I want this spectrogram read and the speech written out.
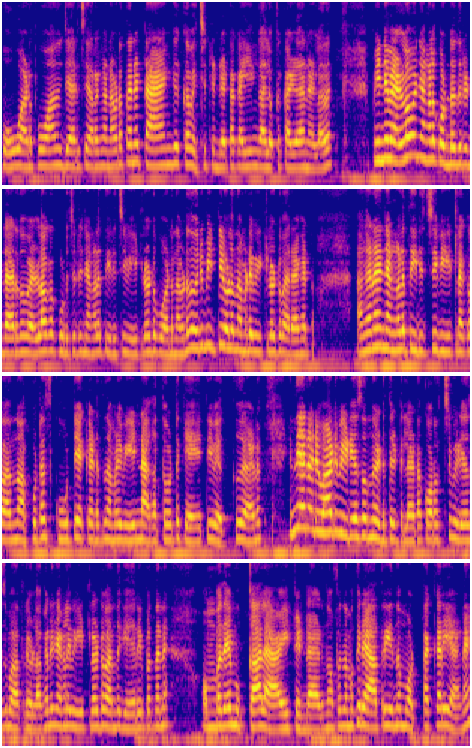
പോവുകയാണ് പോകാമെന്ന് വിചാരിച്ച് ഇറങ്ങണം. അവിടെ തന്നെ ടാങ്ക് ഒക്കെ വെച്ചിട്ടുണ്ട് കേട്ടോ കൈയും കാലും ഒക്കെ കഴുകാനുള്ളത്. പിന്നെ വെള്ളവും ഞങ്ങൾ കൊണ്ടുവന്നിട്ടുണ്ടായിരുന്നു. വെള്ളമൊക്കെ കുടിച്ചിട്ട് ഞങ്ങൾ തിരിച്ച് വീട്ടിലോട്ട് പോകണം. അവിടെ ഒരു മിനിറ്റേ ഉള്ളൂ നമ്മുടെ വീട്ടിലോട്ട് വരാൻ കേട്ടോ. അങ്ങനെ ഞങ്ങൾ തിരിച്ച് വീട്ടിലൊക്കെ വന്നു. അക്കൂട്ടം സ്കൂട്ടിയൊക്കെ എടുത്ത് നമ്മൾ വീടിനകത്തോട്ട് കയറ്റി വെക്കുകയാണ്. ഇന്ന് ഞാൻ ഒരുപാട് വീഡിയോസ് ഒന്നും എടുത്തിട്ടില്ല കേട്ടോ. കുറച്ച് വീഡിയോസ് മാത്രമേ ഉള്ളൂ. അങ്ങനെ ഞങ്ങൾ വീട്ടിലോട്ട് വന്ന് കയറിയപ്പോൾ തന്നെ ഒമ്പതേ മുക്കാലായിട്ടുണ്ടായിരുന്നു അപ്പം നമുക്ക് രാത്രി ഇന്ന് മുട്ടക്കറിയാണേ.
